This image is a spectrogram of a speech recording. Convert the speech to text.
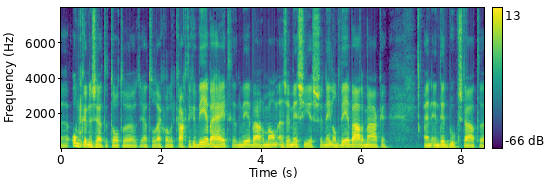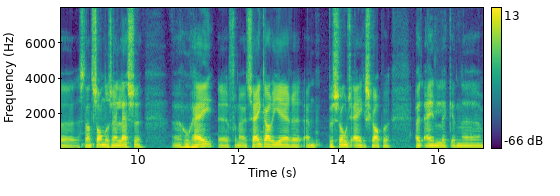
uh, om kunnen zetten tot, uh, ja, tot echt wel een krachtige weerbaarheid. Een weerbare man. En zijn missie is uh, Nederland weerbaarder maken. En in dit boek staat, staan Sander zijn lessen. hoe hij vanuit zijn carrière en persoonseigenschappen uiteindelijk een, ehm,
